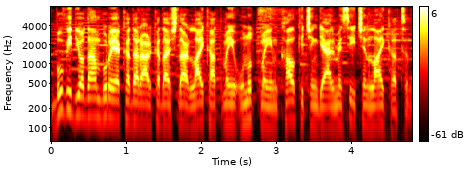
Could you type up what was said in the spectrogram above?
Bu videodan buraya kadar arkadaşlar like atmayı unutmayın. Kalk için gelmesi için like atın.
